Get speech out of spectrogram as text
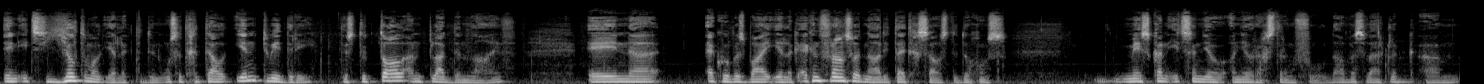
en iets heeltemal eerlik te doen. Ons het getel 1 2 3. Dis totaal unplugged and live. En uh ek hoop is baie eerlik. Ek en Frans het na die tyd gesels te dog ons mes kan iets in jou aan jou rugstring voel. Daar was werklik um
